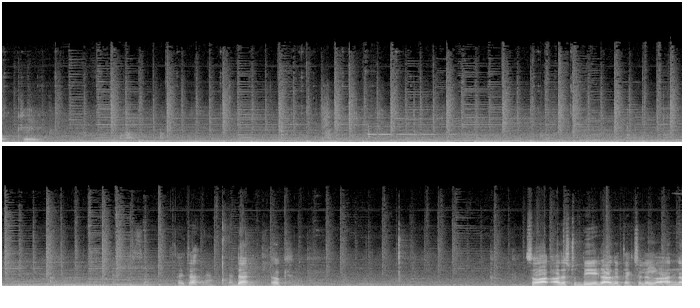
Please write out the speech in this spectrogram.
ಓಕೆ ಆಯ್ತಾ. ಡನ್ ಓಕೆ ಸೊ ಆದಷ್ಟು ಬೇಗ ಆಗುತ್ತೆ ಆಕ್ಚುಲಿ ಅಲ್ವಾ? ಅನ್ನ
